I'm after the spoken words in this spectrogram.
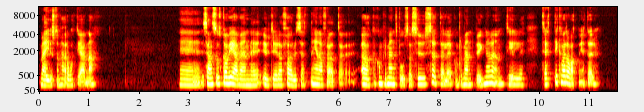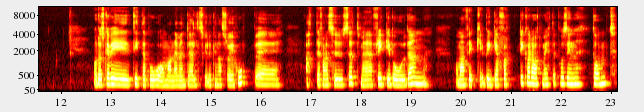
med just de här åtgärderna. Eh, sen så ska vi även utreda förutsättningarna för att öka komplementbostadshuset eller komplementbyggnaden till 30 kvadratmeter. Och då ska vi titta på om man eventuellt skulle kunna slå ihop eh, Attefallshuset med Friggeboden. Om man fick bygga 40 kvadratmeter på sin tomt.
